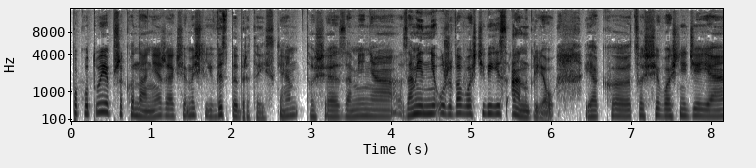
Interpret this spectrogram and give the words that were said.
pokutuje przekonanie, że jak się myśli Wyspy Brytyjskie, to się zamienia, zamiennie używa właściwie jest Anglią. Jak e, coś się właśnie dzieje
